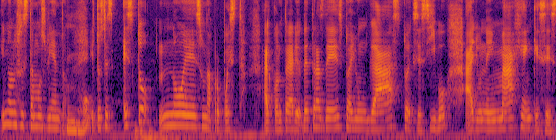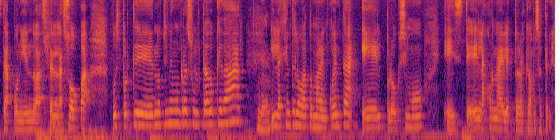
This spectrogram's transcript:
Y no los estamos viendo. Entonces, esto no es una propuesta al contrario, detrás de esto hay un gasto excesivo, hay una imagen que se está poniendo hasta en la sopa, pues porque no tienen un resultado que dar. Y la gente lo va a tomar en cuenta el próximo, este, en la jornada electoral que vamos a tener.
